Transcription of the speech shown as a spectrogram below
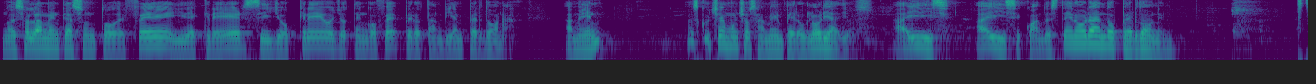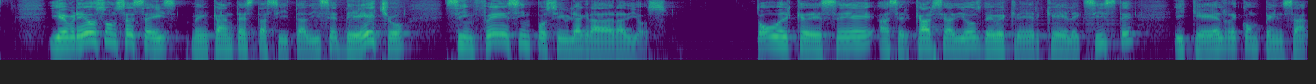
No es solamente asunto de fe y de creer, si yo creo, yo tengo fe, pero también perdona. Amén. No escuché muchos amén, pero gloria a Dios. Ahí dice, ahí dice, cuando estén orando, perdonen. Y Hebreos 11:6, me encanta esta cita, dice, de hecho, sin fe es imposible agradar a Dios. Todo el que desee acercarse a Dios debe creer que Él existe y que Él recompensa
